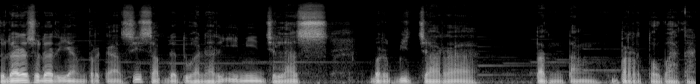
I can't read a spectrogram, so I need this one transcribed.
Saudara-saudari yang terkasih, sabda Tuhan hari ini jelas berbicara tentang pertobatan.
